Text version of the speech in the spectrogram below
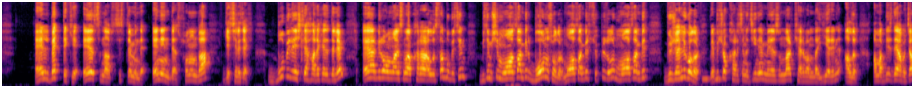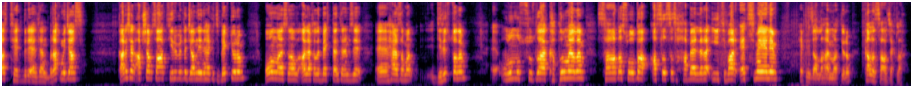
elbette ki e-sınav sisteminde eninde sonunda geçilecek. Bu bilinçle hareket edelim. Eğer bir online sınav kararı alırsa bu bizim bizim için muazzam bir bonus olur. Muazzam bir sürpriz olur. Muazzam bir güzellik olur. Ve birçok kardeşimiz yine mezunlar kervanında yerini alır. Ama biz ne yapacağız? Tedbiri elden bırakmayacağız. Kardeşler akşam saat 21'de canlı yayını herkesi bekliyorum. Online sınavla alakalı beklentilerimizi e, her zaman diri tutalım. E, umutsuzluğa kapılmayalım. Sağda solda asılsız haberlere itibar etmeyelim. Hepinize Allah'a emanet ediyorum. Kalın sağlıcakla.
